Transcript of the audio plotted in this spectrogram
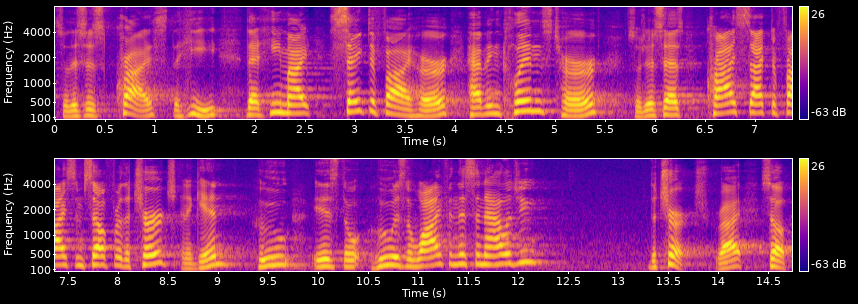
so this is Christ, the He, that he might sanctify her, having cleansed her. So just as Christ sacrificed himself for the church, and again, who is the, who is the wife in this analogy? The church, right? So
